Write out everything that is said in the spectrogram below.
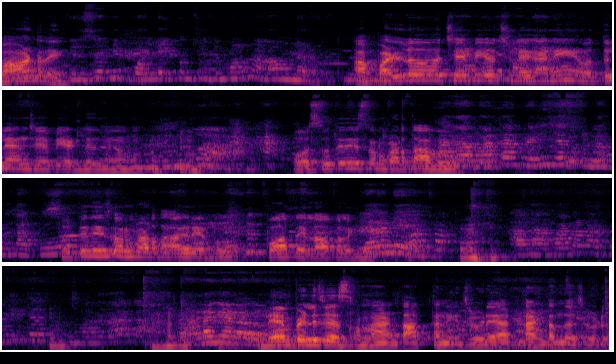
బాగుంటది. తెలుసండి పళ్ళే కొంచెం దిమ్మాలని అలా ఉన్నారు. ఆ పళ్ళు చేపియొచ్చులే కానీ వద్దులే అని చేపియట్లేదు మేము. ఓ సుత్తి తీసుకొని పడతా ఆగు. సుత్తి తీసుకొని పడతా ఆగు రేపు. పోతాయి లోపలికి. నేను పెళ్ళి చేసుకున్నా అంట అత్తని. చూడు ఎట్లా అంటుందో చూడు.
